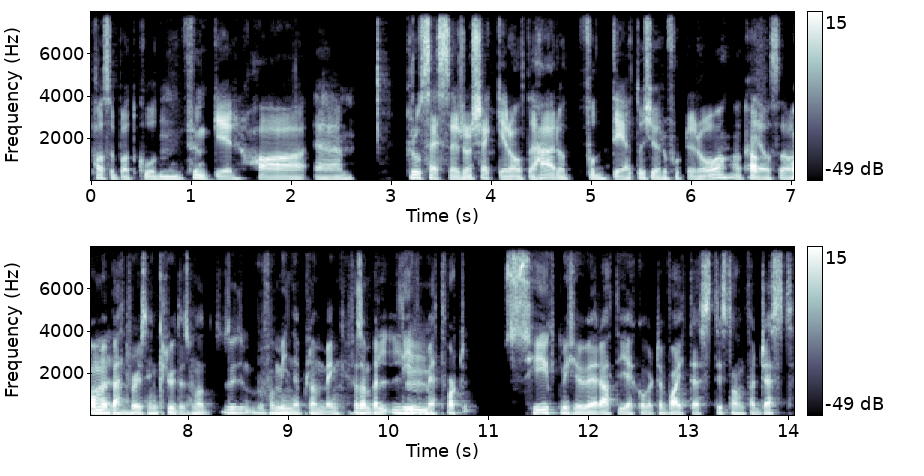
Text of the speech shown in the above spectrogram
passe på at koden funker, ha eh, prosesser som sjekker alt det her, og få det til å kjøre fortere òg. Ja, og med batteries included, sånn at du får mindre plumbing. For eksempel, livet mm. mitt ble sykt mye uere at de gikk over til Whitest i stedet for Jest,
